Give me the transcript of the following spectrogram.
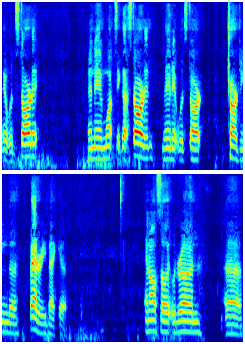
It would start it, and then once it got started, then it would start charging the battery back up. And also it would run uh,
